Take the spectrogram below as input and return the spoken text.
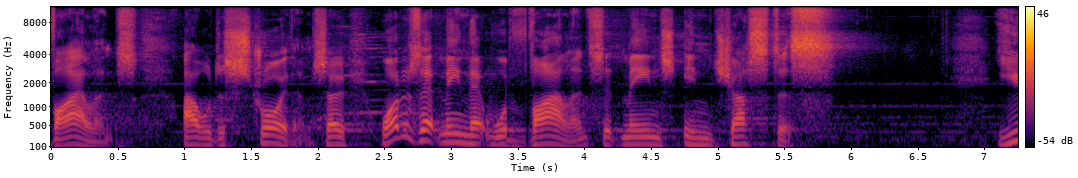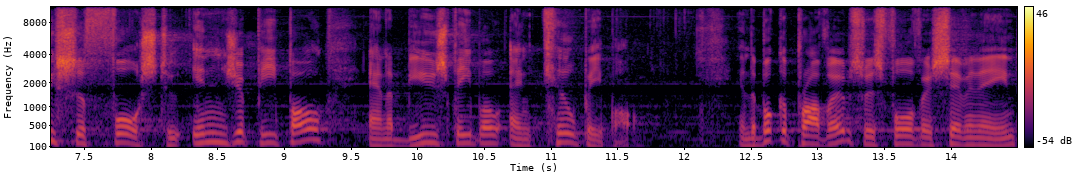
violence. I will destroy them. So, what does that mean, that word violence? It means injustice, use of force to injure people and abuse people and kill people. In the book of Proverbs, verse 4, verse 17,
